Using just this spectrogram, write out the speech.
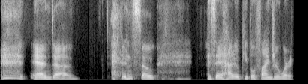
and, uh, and so, I said, How do people find your work?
